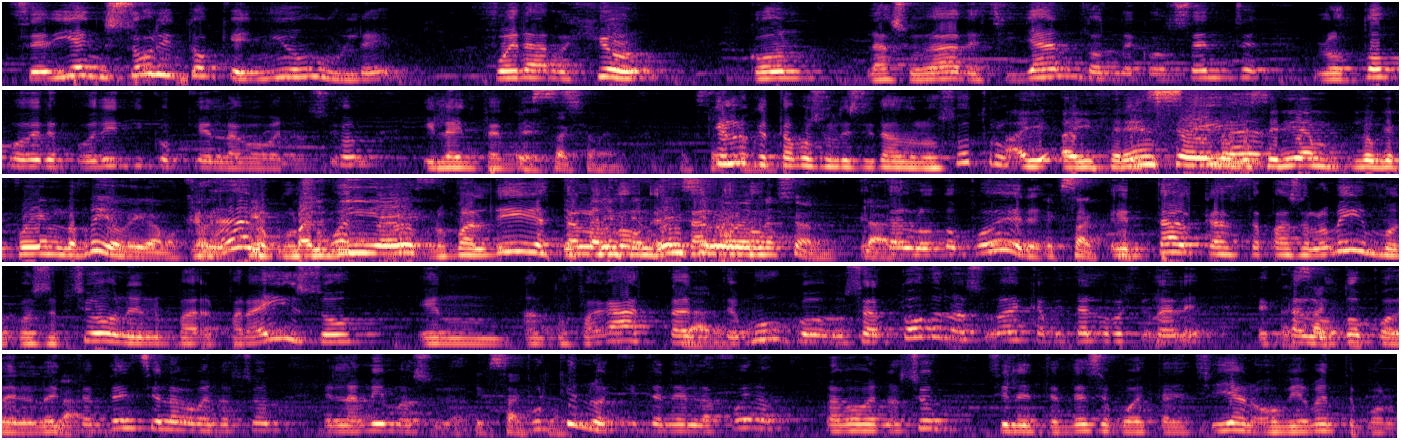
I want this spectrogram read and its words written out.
Sería insólito que Ñuble fuera región con la ciudad de Chillán, donde concentre los dos poderes políticos que es la gobernación y la intendencia. Exactamente. ¿Qué es lo que estamos solicitando nosotros? A, diferencia de lo que sería lo que fue en los ríos, digamos. Claro, por Valdivia es, los Valdivia están, los, dos, están, gobernación, están los dos poderes. Exacto. En Talca pasa lo mismo, en Concepción, en Paraíso, en Antofagasta, en Temuco, o sea, todas las ciudades capitales regionales están los dos poderes, la intendencia y la gobernación en la misma ciudad. Exacto. ¿Por qué no aquí tenerla afuera, la gobernación, si la intendencia puede estar en Chillán? Obviamente por,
